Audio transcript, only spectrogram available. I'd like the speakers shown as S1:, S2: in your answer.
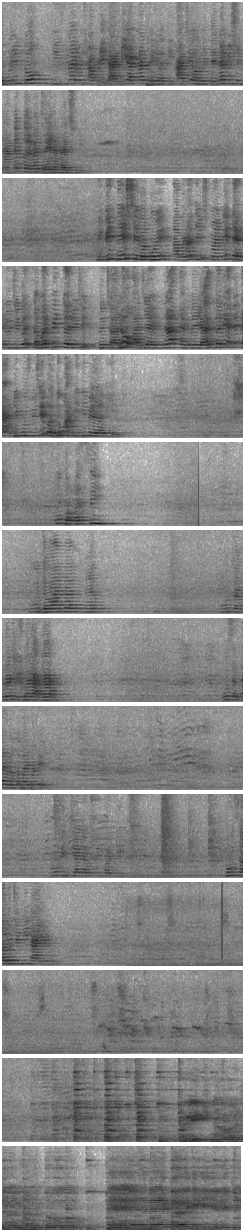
S1: ઓગણીસો ત્રીસના રોજ આપણી દાંડી યાત્રા થઈ હતી. આજે અમે તેના વિશે નાટક કરવા જઈ રહ્યા છીએ. વિવિધ દેશ સેવકોએ આપણા દેશ માટે તેમનું જીવન સમર્પિત કર્યું છે. તો ચાલો આજે એમના, એમને યાદ કરી અને દાંડી કૂચ વિશે વધુ માહિતી મેળવીએ. હું ભગતસિંહ હું જવાહરલાલ નહેરુ હું ચંદ્રશેખર આઝાદ હું સરદાર વલ્લભભાઈ પટેલ હું વિદ્યાલક્ષ્મી પટેલ હું સરોજિની નાયડુ.
S2: તો એને કહીએ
